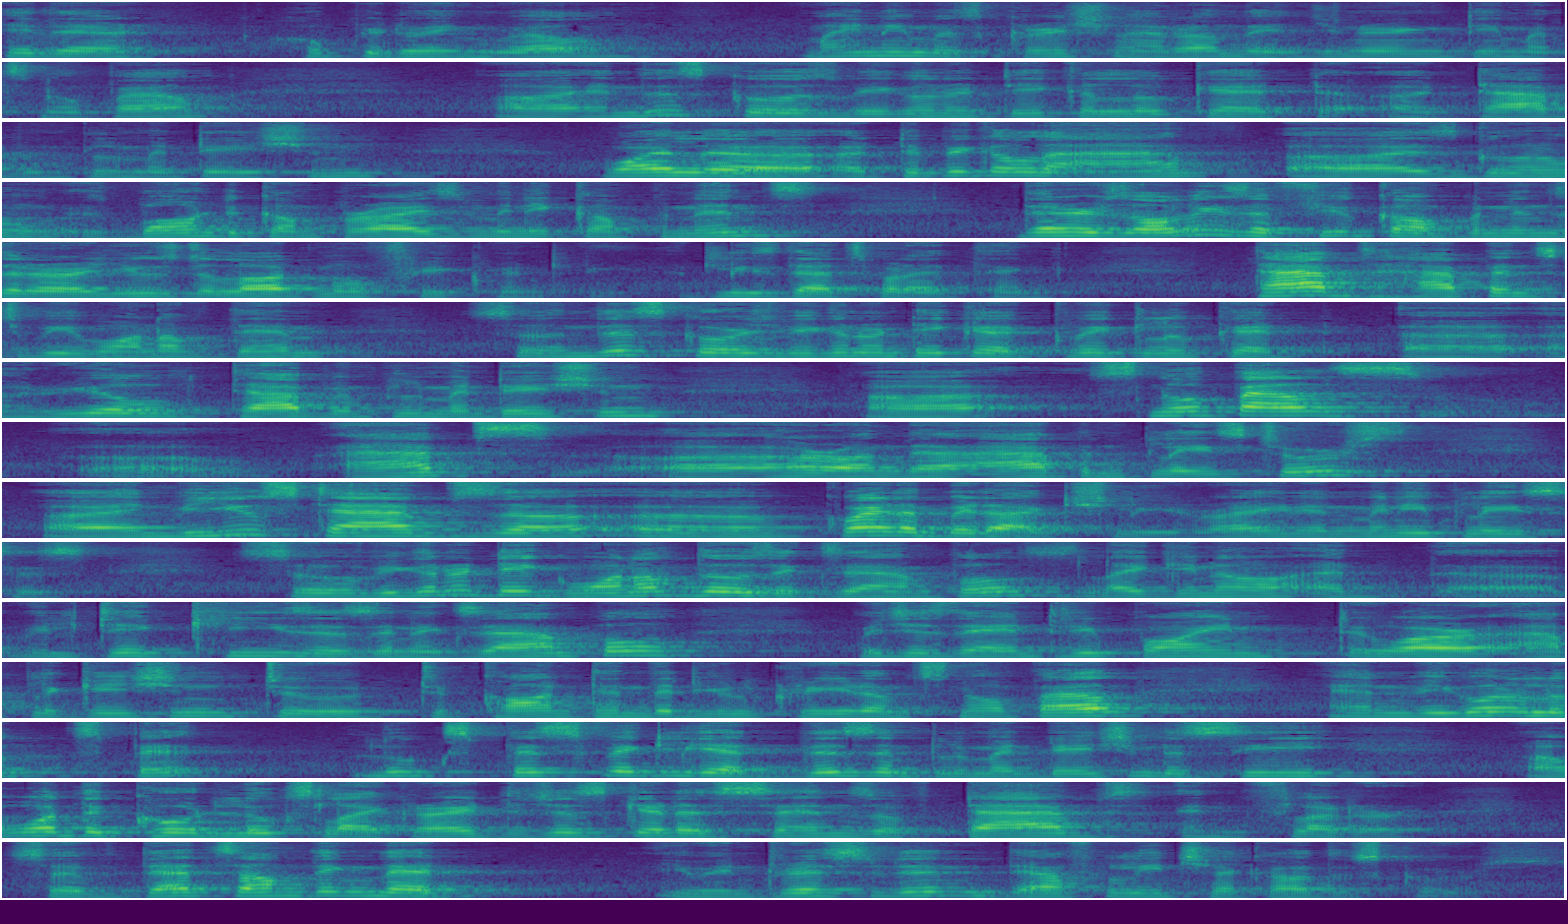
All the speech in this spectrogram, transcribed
Hey there, hope you're doing well. My name is Krish and I run the engineering team at Snowpal. Uh, in this course, we're going to take a look at a tab implementation. While a, a typical app uh, is, going to, is bound to comprise many components, there is always a few components that are used a lot more frequently. At least that's what I think. Tabs happens to be one of them. So in this course, we're going to take a quick look at uh, a real tab implementation. Uh, Snowpal's uh, apps uh, are on the app and Play stores. Uh, and we use tabs quite a bit actually, right, in many places. So we're going to take one of those examples, like, you know, at, we'll take keys as an example, which is the entry point to our application to, to content that you'll create on Snowpal. And we're going to look, spe- look specifically at this implementation to see uh, what the code looks like, right? To just get a sense of tabs in Flutter. So if that's something that you're interested in, definitely check out this course.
